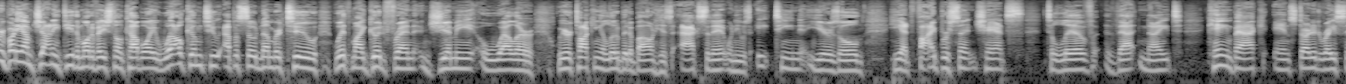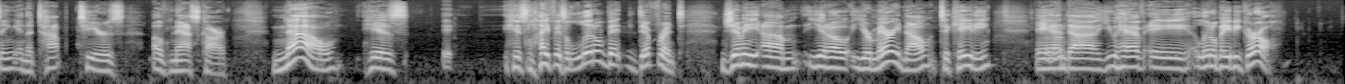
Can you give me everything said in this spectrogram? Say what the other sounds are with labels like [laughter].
Everybody, I'm Johnny D, the Motivational Cowboy. Welcome to episode number two with my good friend Jimmy Weller. We were talking a little bit about his accident when he was 18 years old. He had 5% chance to live that night, came back and started racing in the top tiers of NASCAR. Now, his his [laughs] life is a little bit different. Jimmy, um, you know, you're married now to Katie, and mm-hmm. uh, you have a little baby girl.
